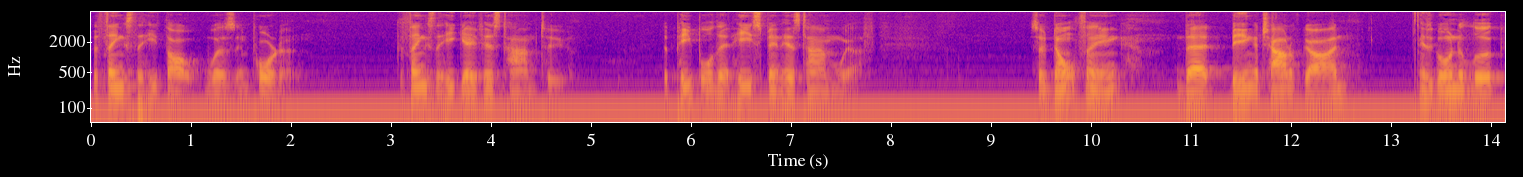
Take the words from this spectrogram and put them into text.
the things that he thought was important, the things that he gave his time to, the people that he spent his time with. So don't think that being a child of God is going to look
